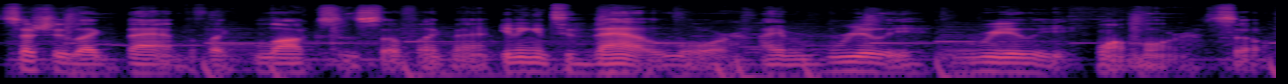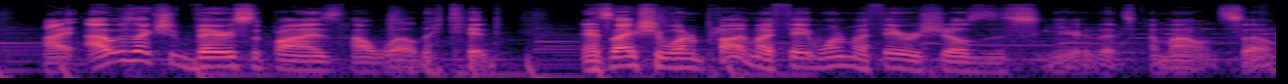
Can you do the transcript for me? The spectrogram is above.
especially like that with like Lux and stuff like that. Getting into that lore, I really, really want more. So I, I was actually very surprised how well they did and it's actually one of probably my favorite one of my favorite shows this year that's come out. So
